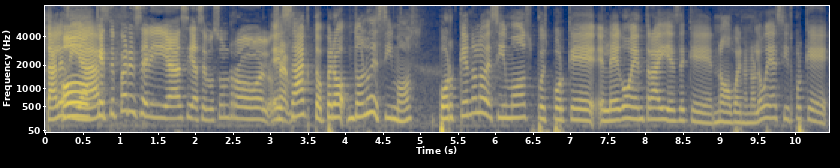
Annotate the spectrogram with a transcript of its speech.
tales O, días. ¿qué te parecería si hacemos un rol? O sea, Exacto, pero no lo decimos. ¿Por qué no lo decimos? Pues porque el ego entra y es de que no, bueno, no le voy a decir porque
